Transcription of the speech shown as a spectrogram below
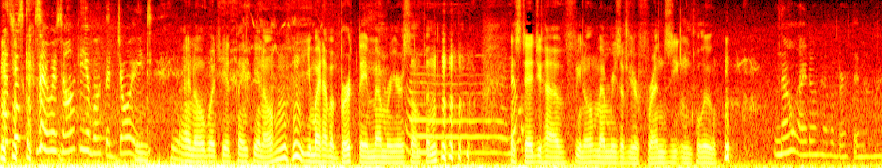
That's just because I was talking about the joint. I know, but you'd think, you know, you might have a birthday memory or something. Uh, no. Instead, you have, you know, memories of your friends eating glue. No, I don't have a birthday memory.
